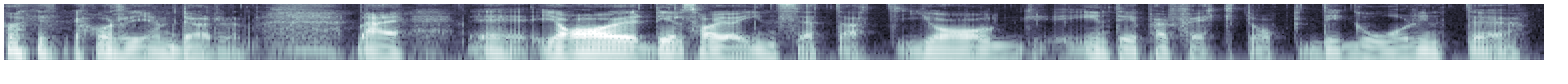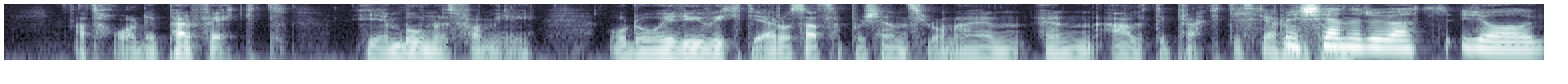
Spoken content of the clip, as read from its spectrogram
jag håller igen dörren. Nej, eh, jag, dels har jag insett att jag inte är perfekt och det går inte att ha det perfekt i en bonusfamilj. Och då är det ju viktigare att satsa på känslorna än, än allt det praktiska Men känner du att jag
